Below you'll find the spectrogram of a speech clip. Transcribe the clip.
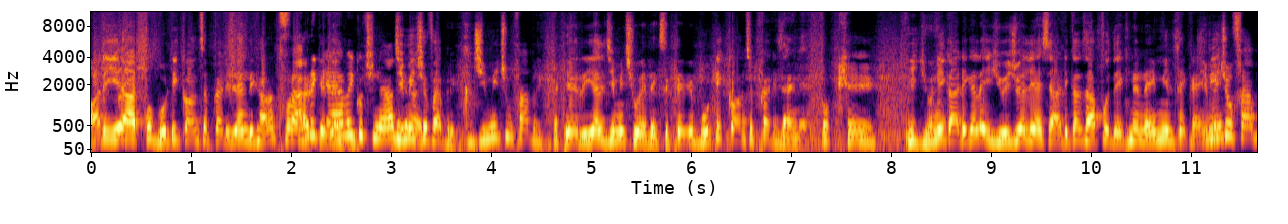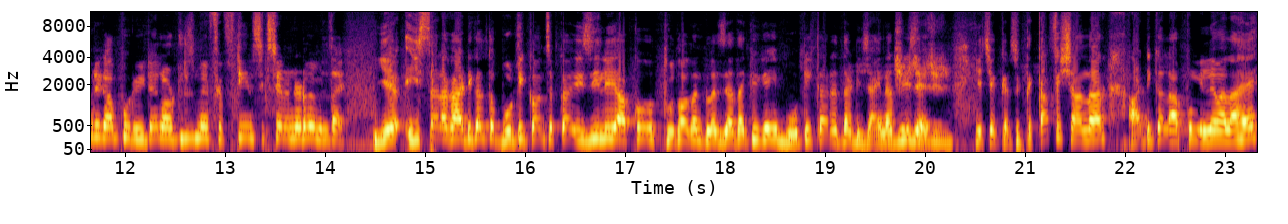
और ये आपको बुटीक कॉन्सेप्ट का डिज़ाइन दिखा रहा हूँ थोड़ा फैब्रिक क्या है भाई? कुछ नया? जिमीचू फैब्रिक जिमीचू फैब्रिक पे। ये रियल जिमीचू है देख सकते हैं। ये बुटीक कॉन्सेप्ट का डिज़ाइन है। ओके ये यूनिक आर्टिकल है यूजुअली ऐसे आर्टिकल्स आपको देखने नहीं मिलते कहीं जिमीचू फैब्रिक आपको रिटेल आउटलेट्स में 15 1600 में मिलता है। ये इस तरह का आर्टिकल तो बुटीक कॉन्सेप्ट का इजीली आपको 2000 प्लस जाता है क्योंकि ये बुटीक का रहता है डिज़ाइनर चीज़। है। ये चेक कर सकते हैं। काफ़ी शानदार आर्टिकल आपको मिलने वाला है।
